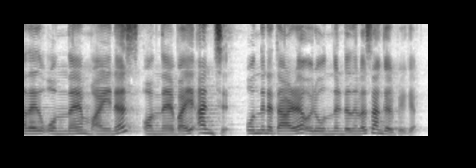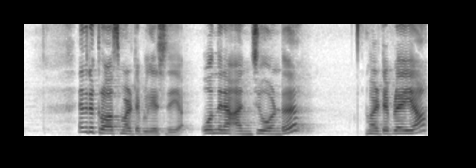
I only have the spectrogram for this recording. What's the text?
അതായത് ഒന്ന് മൈനസ് ഒന്ന് ബൈ അഞ്ച്. ഒന്നിന്റെ താഴെ ഒരു ഒന്നുണ്ട് എന്നുള്ളത് സങ്കല്പിക്കുക. എന്നിട്ട് ക്രോസ് മൾട്ടിപ്ലിക്കേഷൻ ചെയ്യുക. ഒന്നിന് അഞ്ച് കൊണ്ട് മൾട്ടിപ്ലൈ ചെയ്യുക.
